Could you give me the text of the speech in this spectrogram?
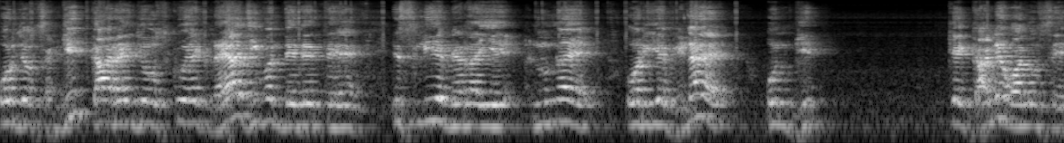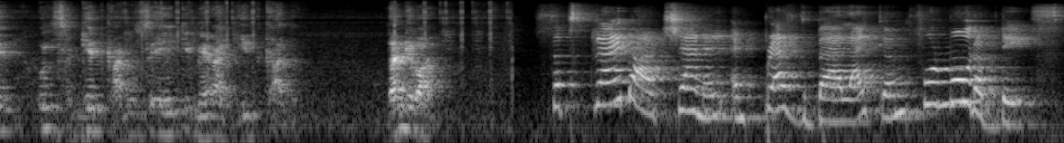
और जो संगीतकार है जो उसको एक नया जीवन दे देते हैं, इसलिए मेरा ये अनुनय और ये विनय उन गीत के गाने वालों से, उन संगीतकारों से है कि मेरा गीत गा दो धन्यवाद subscribe our channel and press the bell icon for more updates.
